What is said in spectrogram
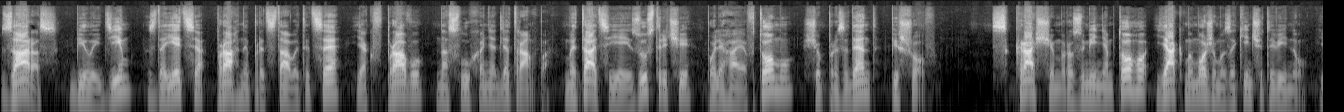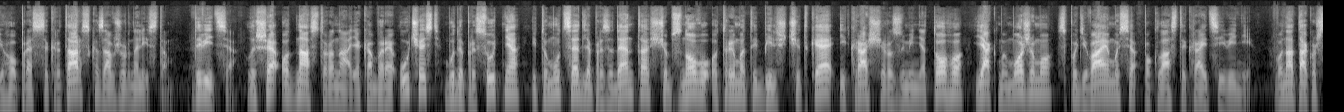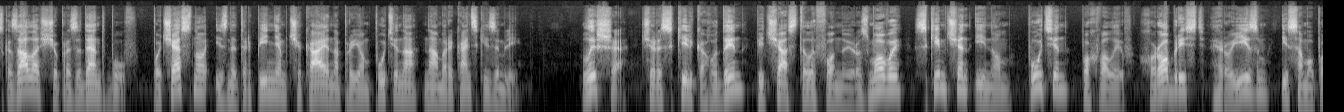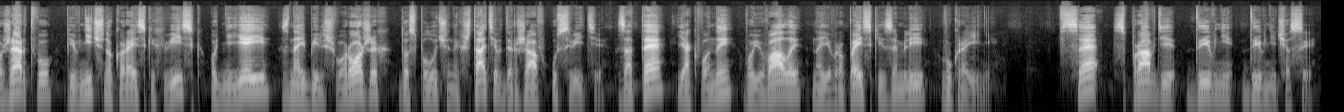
Зараз Білий Дім, здається, прагне представити це як вправу на слухання для Трампа. Мета цієї зустрічі полягає в тому, щоб президент пішов. З кращим розумінням того, як ми можемо закінчити війну. Його прес-секретар сказав журналістам: Дивіться, лише одна сторона, яка бере участь, буде присутня, і тому це для президента, щоб знову отримати більш чітке і краще розуміння того, як ми можемо, сподіваємося, покласти край цій війні. Вона також сказала, що президент був почесно і з нетерпінням чекає на прийом Путіна на американській землі. Лише через кілька годин під час телефонної розмови з Кім Чен Іном Путін похвалив хоробрість, героїзм і самопожертву північно-корейських військ однієї з найбільш ворожих до Сполучених Штатів держав у світі за те, як вони воювали на європейській землі в Україні. Все справді дивні дивні часи.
